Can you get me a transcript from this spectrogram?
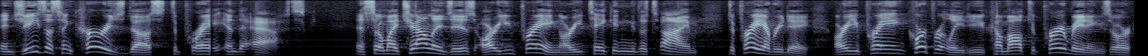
and Jesus encouraged us to pray and to ask. And so, my challenge is are you praying? Are you taking the time to pray every day? Are you praying corporately? Do you come out to prayer meetings? Or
